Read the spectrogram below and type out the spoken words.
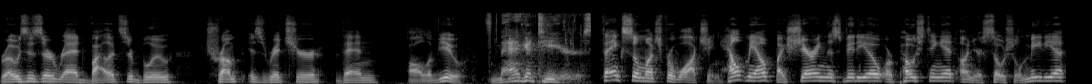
Roses are red, violets are blue. Trump is richer than all of you. MAGA tears. Thanks so much for watching. Help me out by sharing this video or posting it on your social media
